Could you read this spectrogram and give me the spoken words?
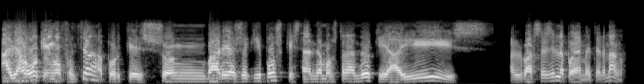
hay algo que no funciona, porque son varios equipos que están demostrando que ahí al Barça se le puede meter mano.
